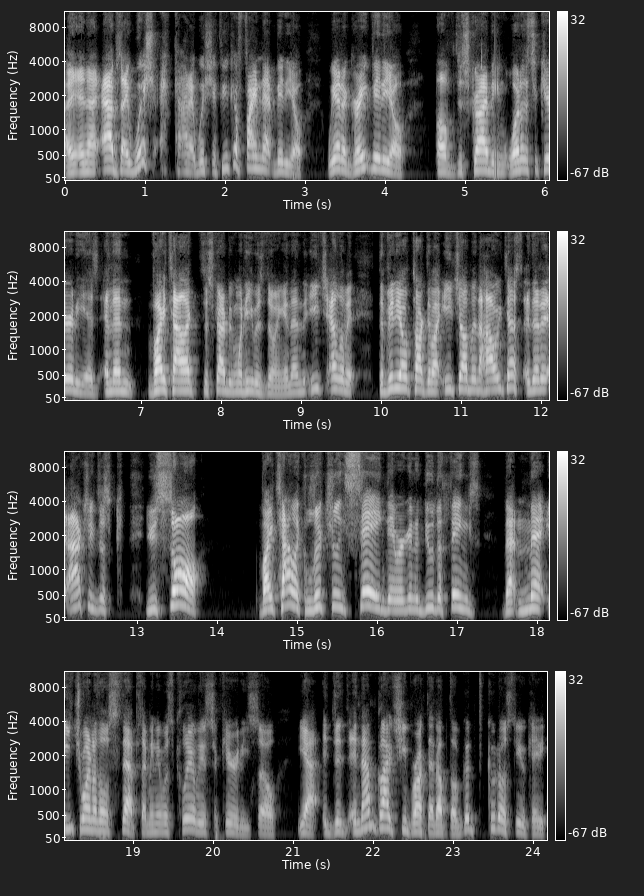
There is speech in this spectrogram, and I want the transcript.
And I, abs, I wish, God, I wish if you could find that video. We had a great video of describing what a security is, and then Vitalik describing what he was doing, and then each element. The video talked about each element of the Howey test, and then it actually just you saw Vitalik literally saying they were going to do the things that met each one of those steps. I mean, it was clearly a security. So yeah, and I'm glad she brought that up though. Good kudos to you, Katie.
